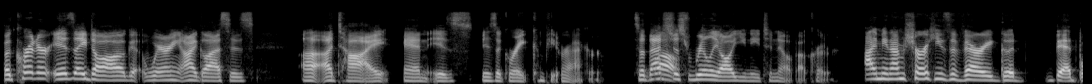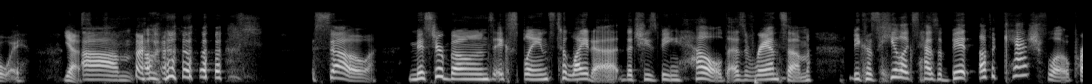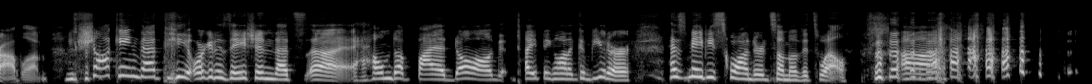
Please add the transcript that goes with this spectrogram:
but Kritter is a dog wearing eyeglasses, uh, a tie, and is is a great computer hacker. So that's Well- just really all you need to know about Kritter. I mean, I'm sure he's a very good bad boy. Yes. Um, so Mr. Bones explains to Lyda that she's being held as a ransom because Helix has a bit of a cash flow problem. Shocking that the organization that's uh, helmed up by a dog typing on a computer has maybe squandered some of its wealth. Uh,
